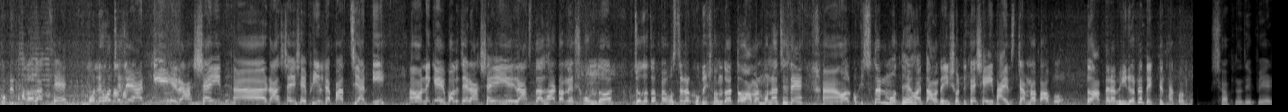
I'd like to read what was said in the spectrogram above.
খুবই ভালো লাগছে। মনে হচ্ছে যে আর কি রাজশাহীর রাজশাহী সেই ফিলটা পাচ্ছি আর কি। অনেকেই বলে যে রাজশাহী রাস্তাঘাট অনেক সুন্দর, যোগাযোগ ব্যবস্থাটা খুবই সুন্দর। তো আমার মনে হচ্ছে যে অল্প কিছুদিনের মধ্যে হয়তো আমাদের ঈশ্বরদীতে সেই ভাইবসটা আমরা পাবো। তো আপনারা ভিডিওটা দেখতে থাকুন। স্বপ্নদ্বীপের,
